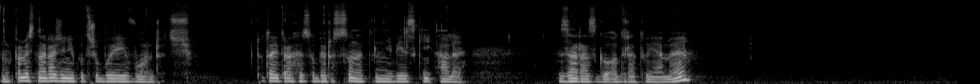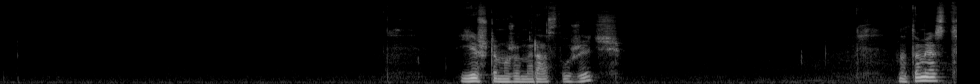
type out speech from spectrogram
Natomiast na razie nie potrzebuję jej włączać. Tutaj trochę sobie rozsunę ten niebieski, ale zaraz go odratujemy. Jeszcze możemy raz użyć. Natomiast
